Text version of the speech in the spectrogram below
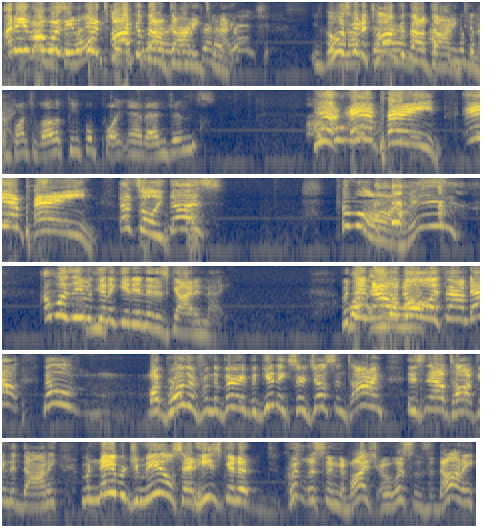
I didn't. even- I wasn't even going to talk about Donnie tonight. I wasn't gonna talk about Donnie him with tonight. a bunch of other people pointing at engines. Yeah, oh. and pain, and pain. That's all he does. Come on, man. I wasn't even gonna get into this guy tonight. But Well, then now, you know no. I found out. No, my brother from the very beginning, Sir Justin Tyme, is now talking to Donnie. My neighbor Jamil said he's gonna quit listening to my show, listens to Donnie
